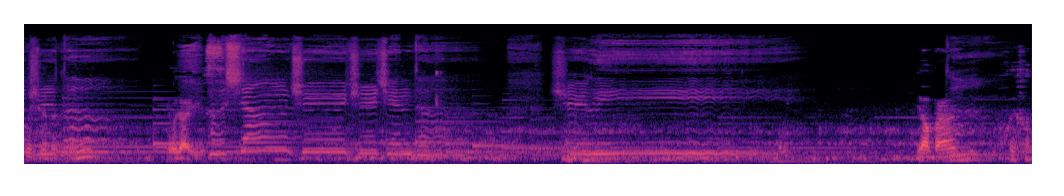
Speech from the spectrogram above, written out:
会觉得嗯有点意思，要不然会很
